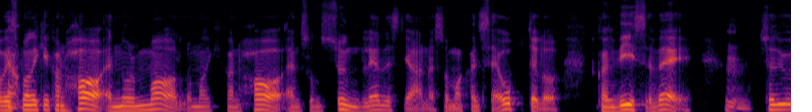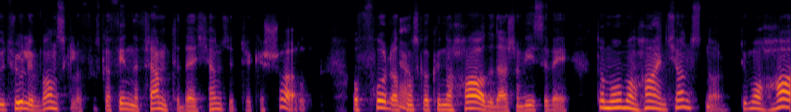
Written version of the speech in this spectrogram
Og hvis ja. man ikke kan ha en normal, og man ikke kan ha en sånn sunn ledestjerne som man kan se opp til og kan vise vei, mm. så er det utrolig vanskelig å skal finne frem til det kjønnsuttrykket sjøl. Og for at ja. man skal kunne ha det der som viser vei, da må man ha en kjønnsnorm. Du må ha,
